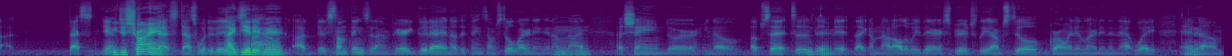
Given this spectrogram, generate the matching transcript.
uh, that's yeah. You just trying. That's that's what it is. I get it, I- man. I, there's some things that I'm very good at, and other things I'm still learning, and I'm not Mhm. ashamed or you know upset to Yeah. admit like I'm not all the way there spiritually. I'm still growing and learning in that way, and Yeah. um,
